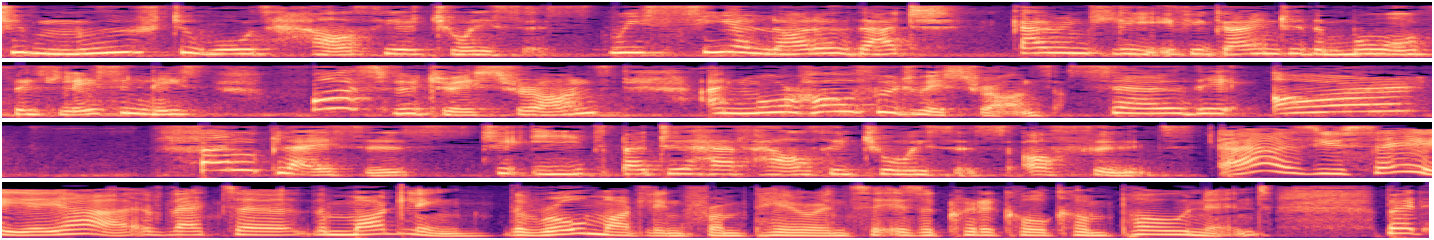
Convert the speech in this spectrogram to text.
to move towards healthier choices. We see a lot of that currently, if you go into the malls, there's less and less fast food restaurants and more whole food restaurants. So there are fun places to eat, but to have healthy choices of foods. As you say, yeah, that uh, the modeling, the role modeling from parents is a critical component. But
